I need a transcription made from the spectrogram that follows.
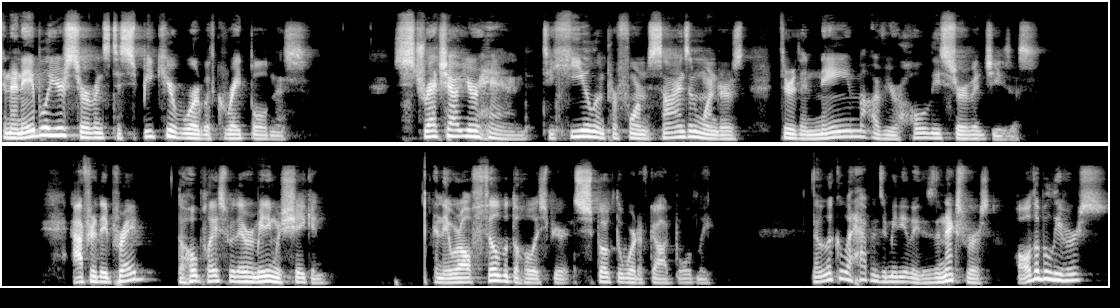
and enable your servants to speak your word with great boldness. Stretch out your hand to heal and perform signs and wonders through the name of your holy servant Jesus. After they prayed, the whole place where they were meeting was shaken, and they were all filled with the Holy Spirit and spoke the word of God boldly. Now, look at what happens immediately. This is the next verse. All the believers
